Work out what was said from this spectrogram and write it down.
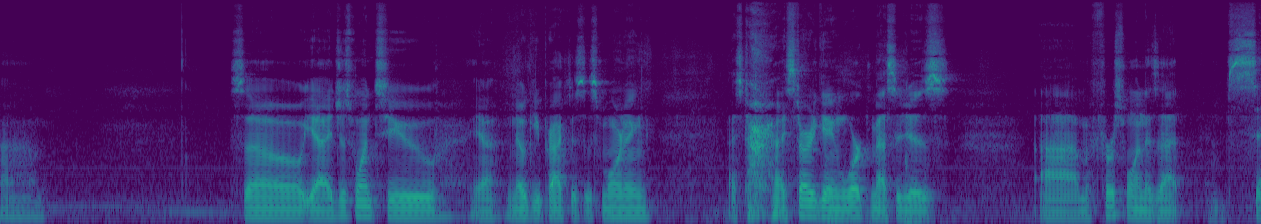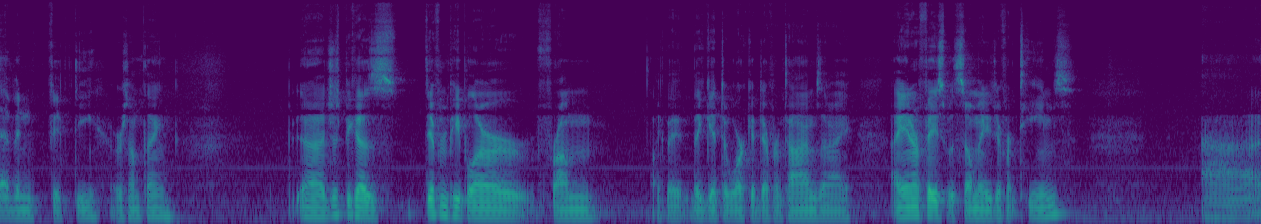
Um, so yeah i just went to yeah nogi practice this morning I start I started getting work messages. Um, first one is at 7:50 or something. Uh, just because different people are from like they, they get to work at different times and I I interface with so many different teams. Uh,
